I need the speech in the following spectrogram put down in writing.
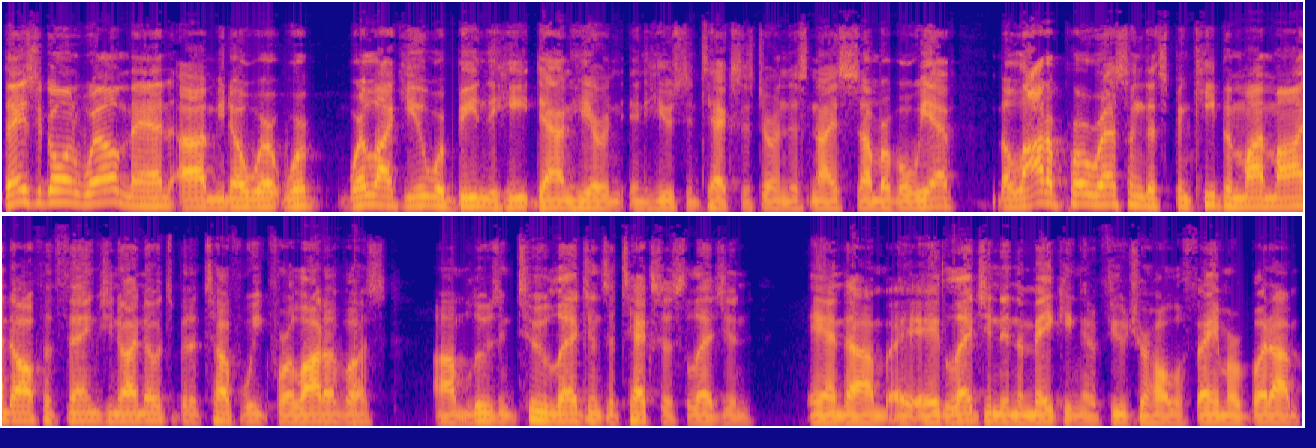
Things are going well, man. Um, you know, we're we're we're like you. We're beating the heat down here in, in Houston, Texas during this nice summer. But we have a lot of pro wrestling that's been keeping my mind off of things. You know, I know it's been a tough week for a lot of us, um, losing two legends, a Texas legend and um, a, a legend in the making and a future Hall of Famer. But um,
